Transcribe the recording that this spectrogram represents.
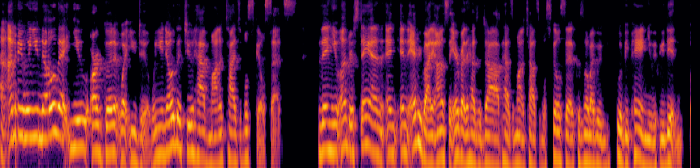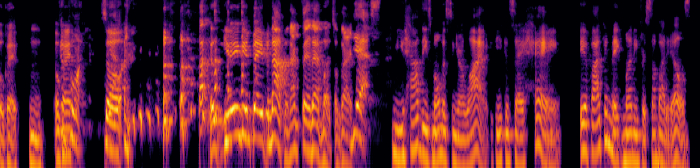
I mean, when you know that you are good at what you do, when you know that you have monetizable skill sets, then you understand. And, and everybody, honestly, everybody has a job, has a monetizable skill set because nobody would, would, be paying you if you didn't. Okay. Hmm. Okay. Good point. So yeah. you ain't getting paid for nothing. I can say that much. Okay. Yes. When you have these moments in your life, you can say, hey, if I can make money for somebody else,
